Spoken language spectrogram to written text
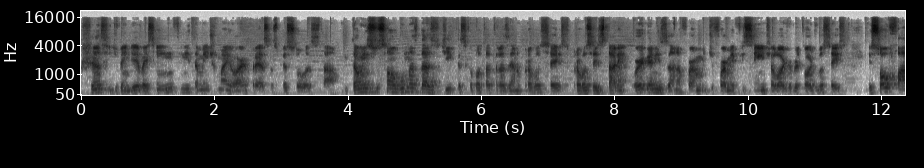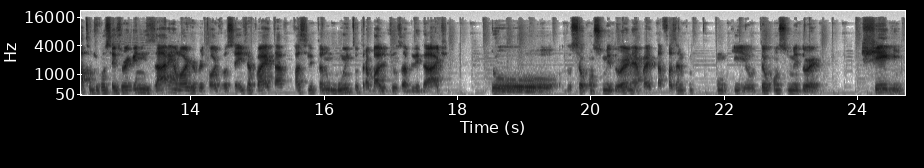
chance de vender vai ser infinitamente maior para essas pessoas, tá? Então, isso são algumas das dicas que eu vou estar trazendo para vocês, para vocês estarem organizando a forma, de forma eficiente a loja virtual de vocês. E só o fato de vocês organizarem a loja virtual de vocês já vai estar facilitando muito o trabalho de usabilidade do, do seu consumidor, né? Vai estar fazendo com, com que o teu consumidor chegue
